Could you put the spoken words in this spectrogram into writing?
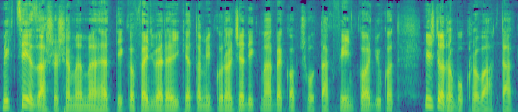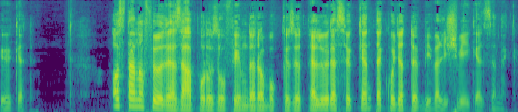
Még célzásra sem emelhették a fegyvereiket, amikor a jedik már bekapcsolták fénykardjukat, és darabokra vágták őket. Aztán a földre záporozó fémdarabok között előre szökkentek, hogy a többivel is végezzenek.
